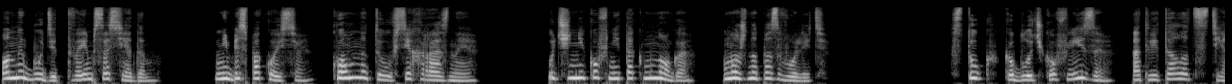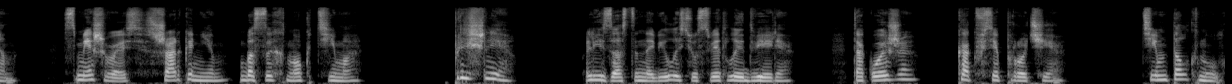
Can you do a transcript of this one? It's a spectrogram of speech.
Он и будет твоим соседом. Не беспокойся, комнаты у всех разные. Учеников не так много, можно позволить. Стук каблучков Лизы отлетал от стен, смешиваясь с шарканьем босых ног Тима. «Пришли!» Лиза остановилась у светлой двери, такой же, как все прочие. Тим толкнул.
